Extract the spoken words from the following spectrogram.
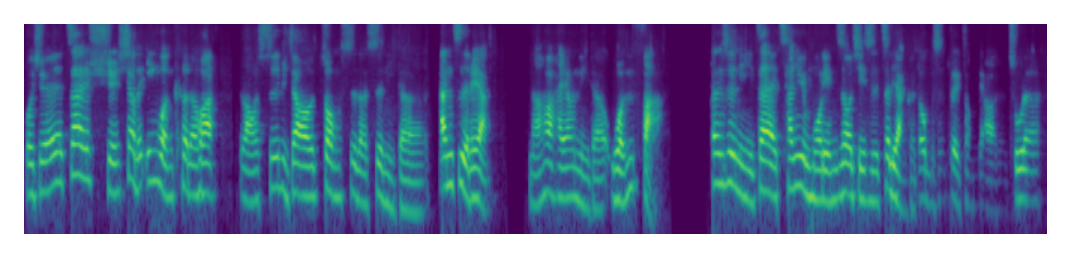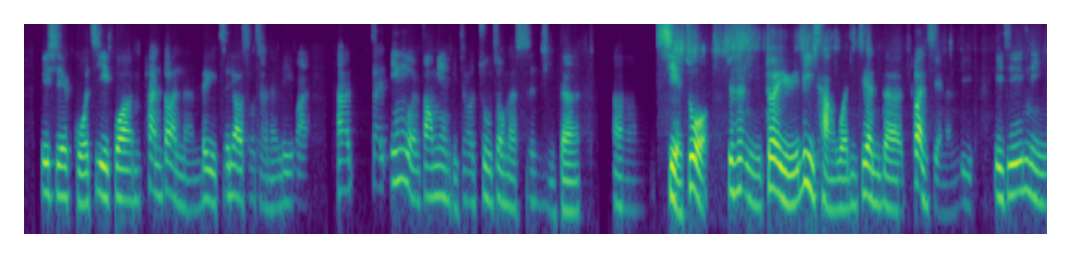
我觉得在学校的英文课的话，老师比较重视的是你的单字量，然后还有你的文法。但是你在参与磨练之后，其实这两个都不是最重要的，除了。一些国际观、判断能力、资料收藏能力外，它在英文方面比较注重的是你的呃写作，就是你对于立场文件的撰写能力，以及你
